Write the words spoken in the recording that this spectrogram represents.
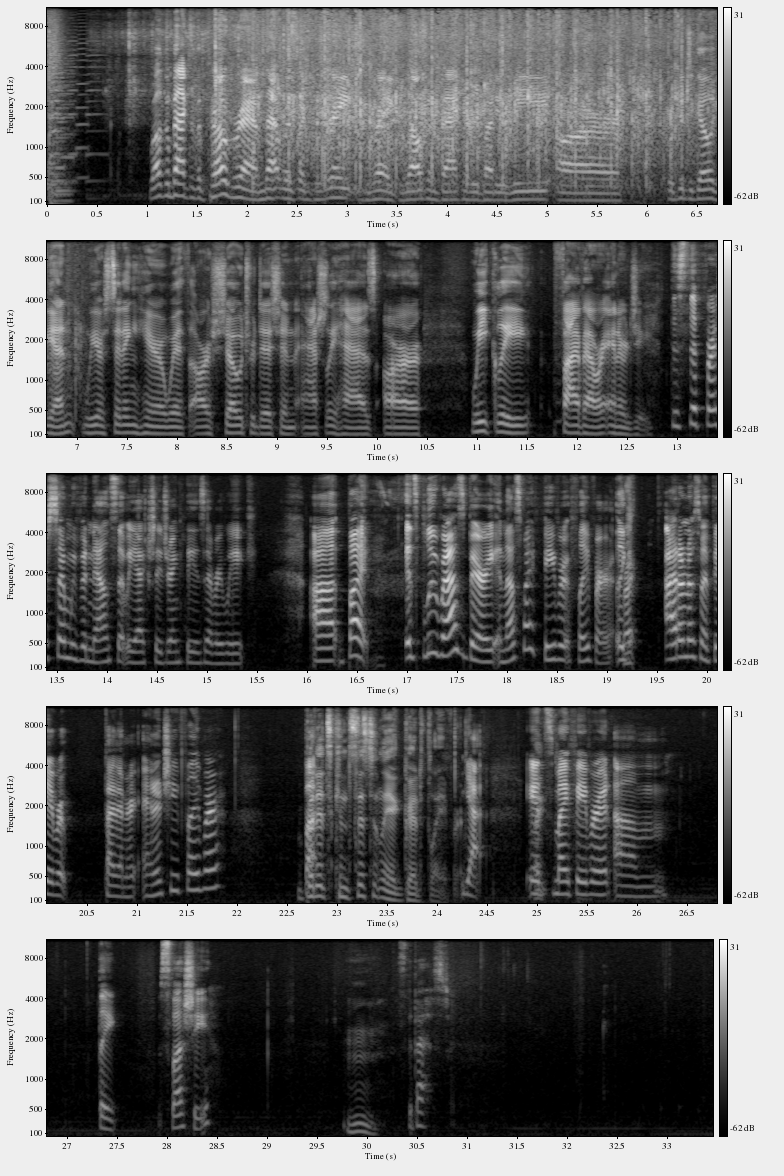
Welcome back to the program. That was a great break. Welcome back, everybody. We are we're good to go again. We are sitting here with our show tradition. Ashley has our weekly five-hour energy. This is the first time we've announced that we actually drink these every week. Uh, but it's blue raspberry, and that's my favorite flavor. Like Right. I don't know if it's my favorite five-hour energy flavor. But, it's consistently a good flavor. Yeah, it's my favorite. Um, like slushy. Mm. It's the best.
